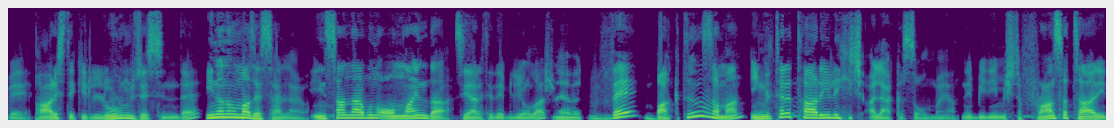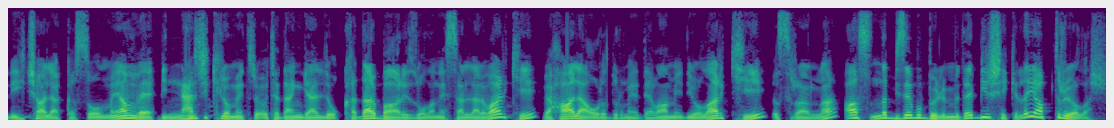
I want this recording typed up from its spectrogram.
ve Paris'teki Louvre Müzesi'nde inanılmaz eserler var. İnsanlar bunu online da ziyaret edebiliyorlar. Evet. Ve baktığın zaman İngiltere tarihiyle hiç alakası olmayan, ne bileyim işte Fransa tarihiyle hiç alakası olmayan ve binlerce kilometre öteden geldiği o kadar bariz olan eserler var ki ve hala orada durmaya devam ediyorlar ki ısrarla aslında bize bu bölümü de bir şekilde yaptırıyorlar.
